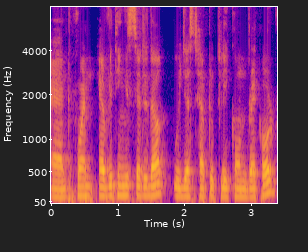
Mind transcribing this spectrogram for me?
And when everything is set up we just have to click on record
